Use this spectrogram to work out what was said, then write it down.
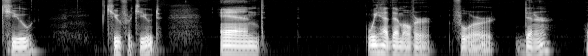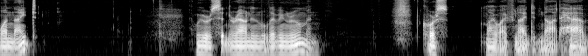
Q. Q for cute. And we had them over for dinner one night. We were sitting around in the living room, and of course, my wife and I did not have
